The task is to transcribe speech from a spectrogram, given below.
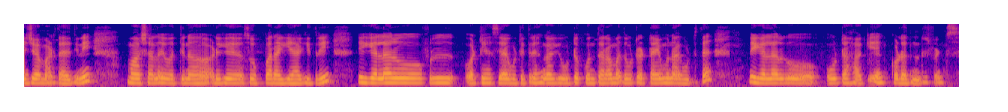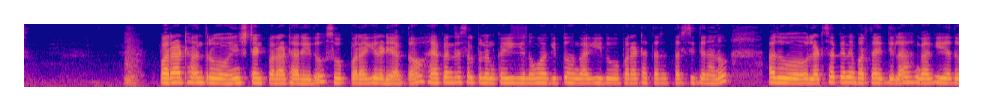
ಎಂಜಾಯ್ ಮಾಡ್ತಾಯಿದ್ದೀನಿ ಮಾಶಾಲ ಇವತ್ತಿನ ಅಡುಗೆ ಸೂಪರಾಗಿ ಆಗಿದ್ರಿ ಈಗ ಎಲ್ಲರೂ ಫುಲ್ ಹೊಟ್ಟೆ ಹಸಿ ಆಗಿಬಿಟ್ಟಿದ್ರಿ ಹಾಗಾಗಿ ಊಟಕ್ಕೆ ಕುಂತಾರ ಮತ್ತು ಊಟ ಟೈಮೂ ಆಗಿಬಿಟ್ಟಿದೆ ಎಲ್ಲರಿಗೂ ಊಟ ಹಾಕಿ ಕೊಡೋದು ನೋಡಿರಿ ಫ್ರೆಂಡ್ಸ್ ಪರಾಠ ಅಂತರೂ ಇನ್ಸ್ಟೆಂಟ್ ಪರಾಠ ರೀ ಇದು ಸೂಪರಾಗಿ ರೆಡಿ ಆಗ್ತಾವೆ ಯಾಕಂದರೆ ಸ್ವಲ್ಪ ನನ್ನ ಕೈಗೆ ನೋವಾಗಿತ್ತು ಹಾಗಾಗಿ ಇದು ಪರಾಠ ತರ ತರಿಸಿದ್ದೆ ನಾನು ಅದು ಲಟ್ಸೋಕ್ಕೇ ಬರ್ತಾ ಇದ್ದಿಲ್ಲ ಹಾಗಾಗಿ ಅದು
